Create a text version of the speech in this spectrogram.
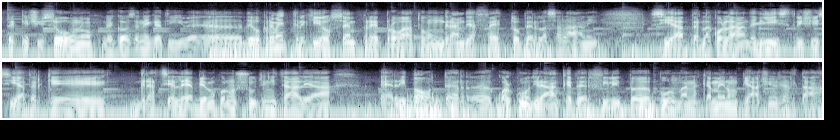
perché ci sono le cose negative. Uh, devo premettere che io ho sempre provato un grande affetto per la Salani, sia per la collana degli istrici, sia perché grazie a lei abbiamo conosciuto in Italia Harry Potter, qualcuno dirà anche per Philip Pullman, che a me non piace in realtà.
